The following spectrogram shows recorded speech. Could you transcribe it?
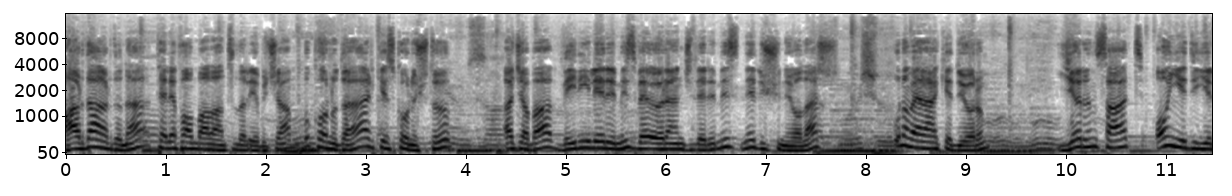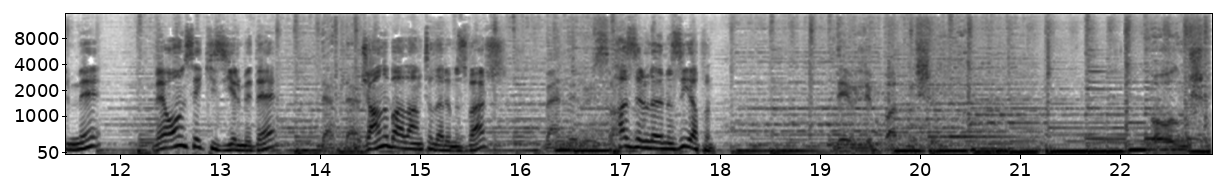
ardı ardına telefon bağlantıları yapacağım. Bu konuda herkes konuştu. Acaba velilerimiz ve öğrencilerimiz ne düşünüyorlar? Bunu merak ediyorum. Yarın saat 17.20 ve 18.20'de Dertler canlı bağlantılarımız var. ben de bir Hazırlığınızı yapın. devrilip batmışım. Boğulmuşum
